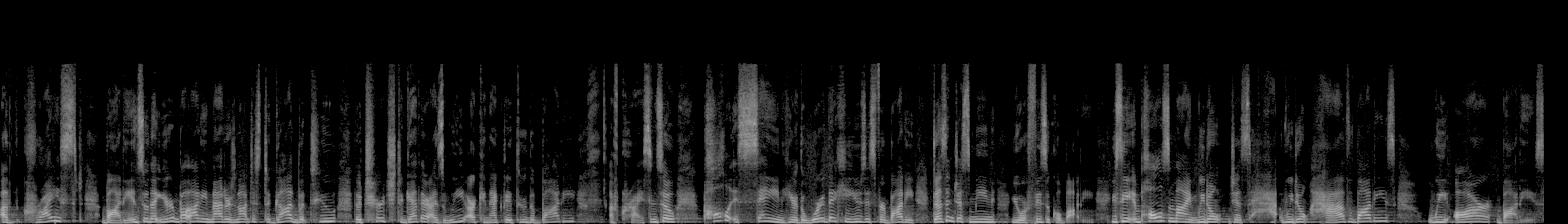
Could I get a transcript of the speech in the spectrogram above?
of Christ's body, and so that your body matters not just to God, but to the church together as we are connected through the body of Christ. And so Paul is saying here, the word that he uses for body doesn't just mean your physical body. You see, in Paul's mind, we don't just we don't have bodies, we are bodies.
